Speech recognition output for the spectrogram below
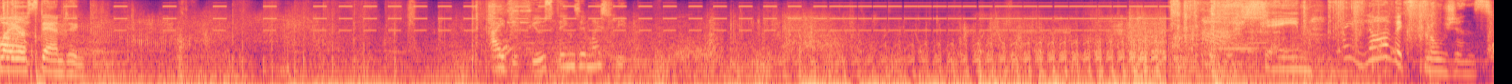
Player standing. I diffuse things in my sleep. Ah, shame. I love explosions.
